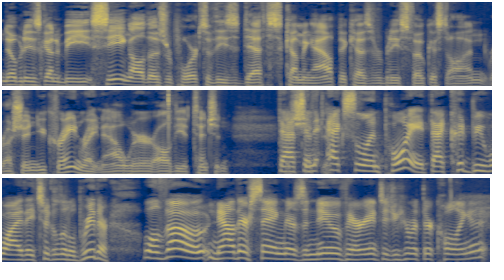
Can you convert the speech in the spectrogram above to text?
nobody's going to be seeing all those reports of these deaths coming out because everybody's focused on Russia and Ukraine right now, where all the attention. That's an excellent point. That could be why they took a little breather. Although now they're saying there's a new variant. Did you hear what they're calling it?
